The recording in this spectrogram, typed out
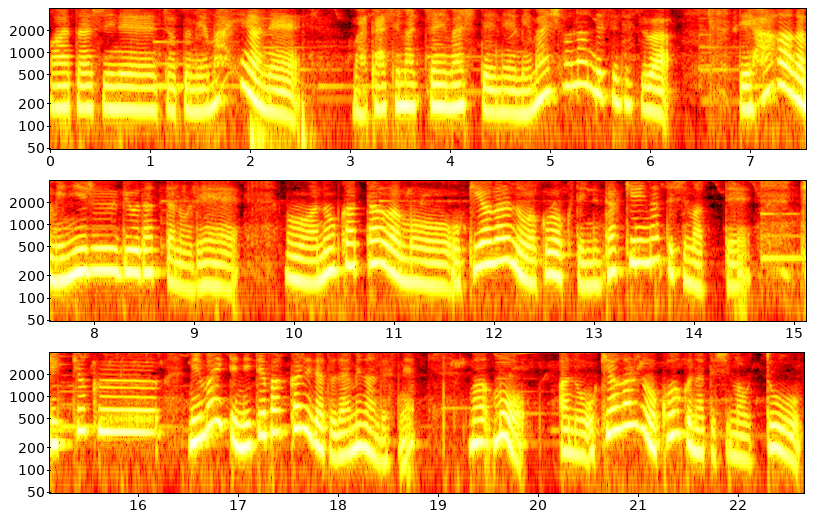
私ね、ちょっとめまいがね、また始まっちゃいましてね、めまい症なんです、実は。で、母がメニエル病だったので、もうあの方はもう起き上がるのが怖くて寝たきりになってしまって、結局、めまいって寝てばっかりだとダメなんですね。まあ、もう、あの、起き上がるのが怖くなってしまうと、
